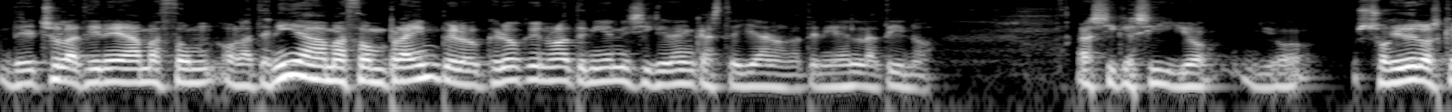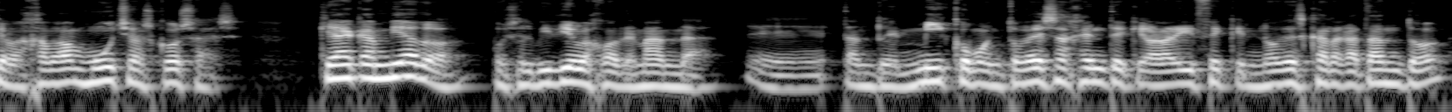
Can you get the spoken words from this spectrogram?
de hecho, la tiene Amazon, o la tenía Amazon Prime, pero creo que no la tenía ni siquiera en castellano, la tenía en latino. Así que sí, yo, yo soy de los que bajaba muchas cosas. ¿Qué ha cambiado? Pues el vídeo bajo demanda. Eh, tanto en mí como en toda esa gente que ahora dice que no descarga tanto,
